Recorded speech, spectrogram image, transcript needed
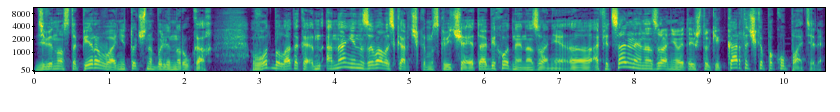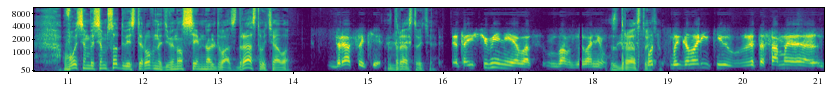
91-го они точно были на руках. Вот была такая... Она не называлась карточка москвича, это обиходное название. Э, официальное название у этой штуки – карточка покупателя. 8 800 200 ровно 9702. Здравствуйте, алло. Здравствуйте. Здравствуйте. Это из Тюмени я вас, вам звоню. Здравствуйте. Вот вы говорите, это самое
